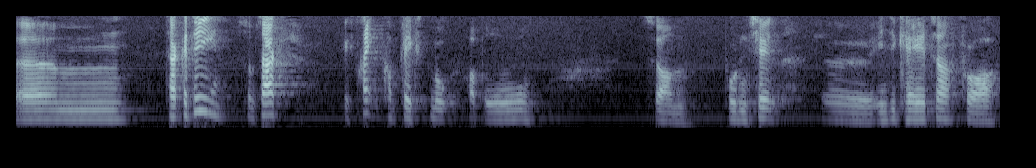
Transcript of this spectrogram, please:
Øhm, takardi, som sagt, ekstremt komplekst mål at bruge som potentiel øh, indikator for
